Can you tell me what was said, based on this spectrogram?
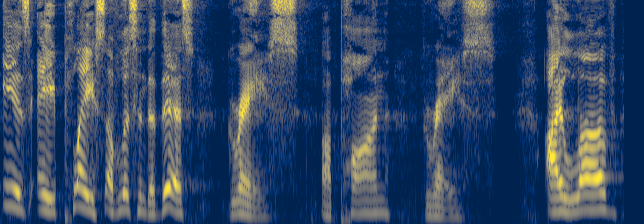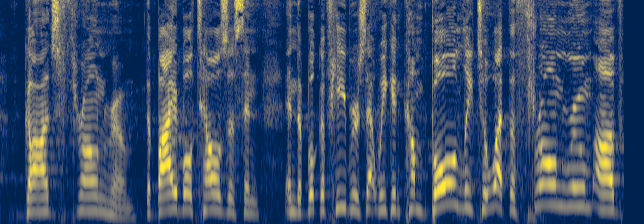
is a place of, listen to this, grace upon grace. I love God's throne room. The Bible tells us in, in the book of Hebrews that we can come boldly to what? The throne room of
